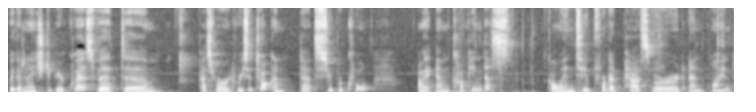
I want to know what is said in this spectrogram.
we got an HTTP request with um, password reset token. That's super cool. I am copying this go into forgot password endpoint.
